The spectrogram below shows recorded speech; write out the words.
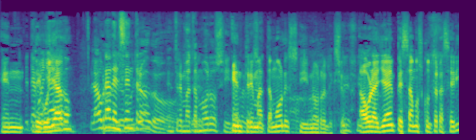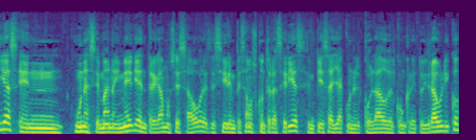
en Degollado. La obra del centro. Entre Matamoros y... no entre. Matamoros y no reelección. Sí, sí, Ahora claro. ya empezamos con terracerías, en una semana y media entregamos esa obra, es decir, empezamos con terracerías, empieza ya con el colado del concreto hidráulico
